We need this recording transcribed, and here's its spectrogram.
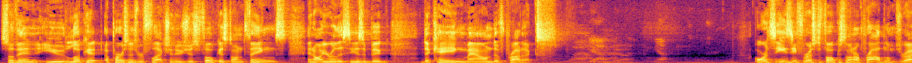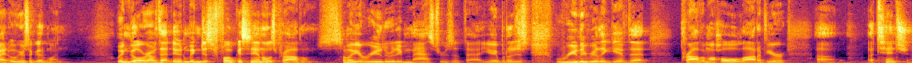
So then you look at a person's reflection who's just focused on things, and all you really see is a big decaying mound of products. Or it's easy for us to focus on our problems, right? Oh, here's a good one. We can go around with that dude and we can just focus in on those problems. Some of you are really, really masters at that. You're able to just really, really give that problem a whole lot of your uh, attention.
